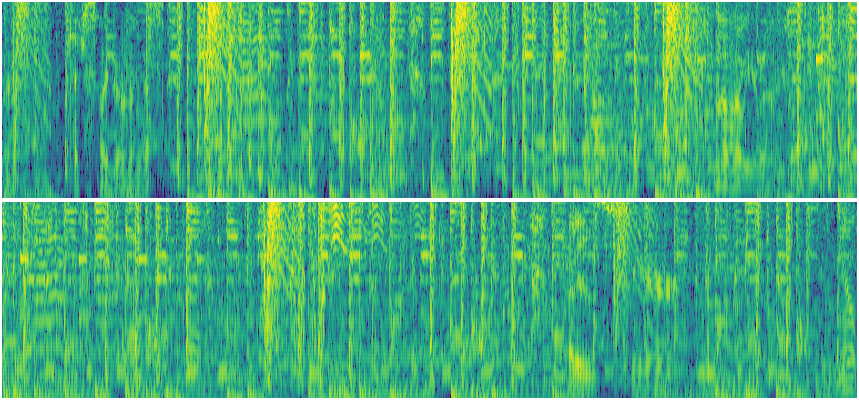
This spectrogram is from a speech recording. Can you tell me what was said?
Alright, catch the spider on, I guess. There's one over here. That is here. Nope.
